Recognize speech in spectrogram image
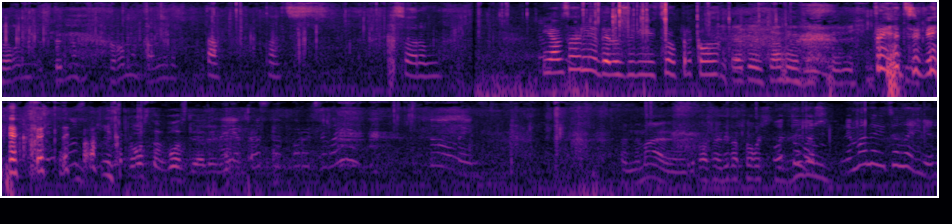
Соромно, соромно, Так, так. Соромно. Я взагалі не розумію цього приколу. Это самое вкусное В принципі. Просто возле оленя. просто поруч зелені, то олень. Там немає оленя, ти просто либо поруч з медведем. нема навіть олені.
